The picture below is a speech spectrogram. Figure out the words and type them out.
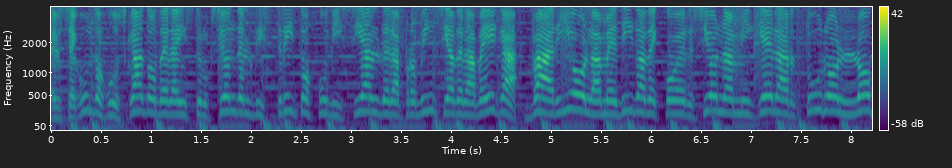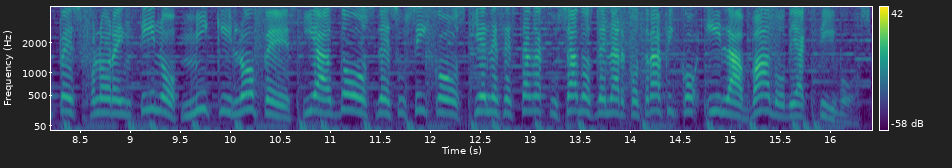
El segundo juzgado de la instrucción del Distrito Judicial de la provincia de La Vega varió la medida de coerción a Miguel Arturo López Florentino, Miki López y a dos de sus hijos, quienes están acusados de narcotráfico y lavado de activos.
